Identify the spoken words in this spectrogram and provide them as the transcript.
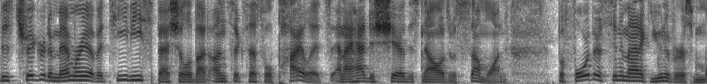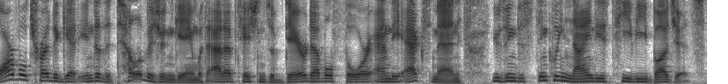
This triggered a memory of a TV special about unsuccessful pilots, and I had to share this knowledge with someone. Before their cinematic universe, Marvel tried to get into the television game with adaptations of Daredevil, Thor, and the X Men using distinctly 90s TV budgets.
